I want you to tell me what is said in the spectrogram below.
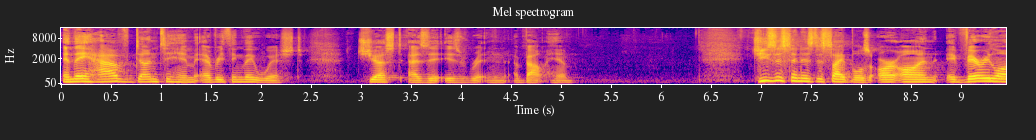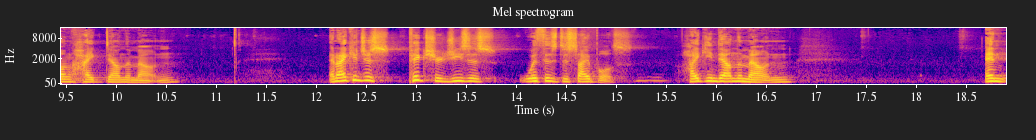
and they have done to him everything they wished. just as it is written about him. Jesus and his disciples are on a very long hike down the mountain. And I can just picture Jesus with his disciples hiking down the mountain. And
